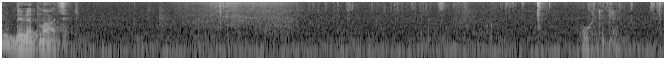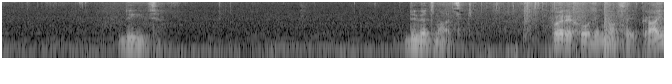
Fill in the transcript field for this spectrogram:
19. Ух ти, блін. Дивіться. 19. Переходимо на цей край.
